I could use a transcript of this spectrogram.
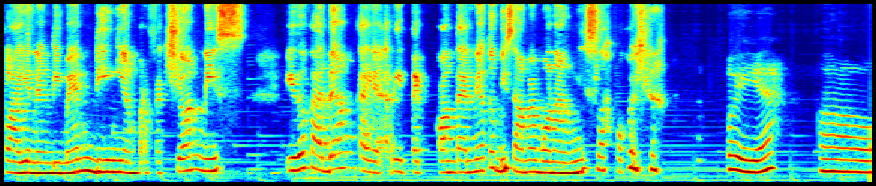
klien yang demanding, yang perfeksionis, itu kadang kayak retake kontennya tuh bisa sampai mau nangis lah pokoknya. Oh iya, oh,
